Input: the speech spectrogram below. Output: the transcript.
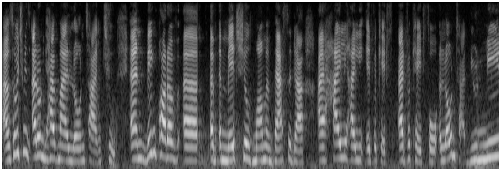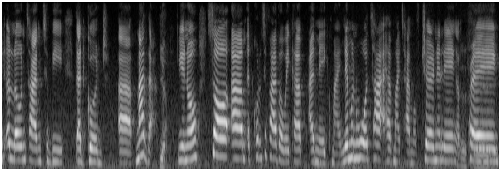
Um, so which means I don't have my alone time too. And being part of uh, a, a MedShield mom ambassador, I highly, highly advocate advocate for alone time. You need alone time to be that good uh, mother Yeah. you know? So um, at quarter to five i wake up i make my lemon water i have my time of journaling of praying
